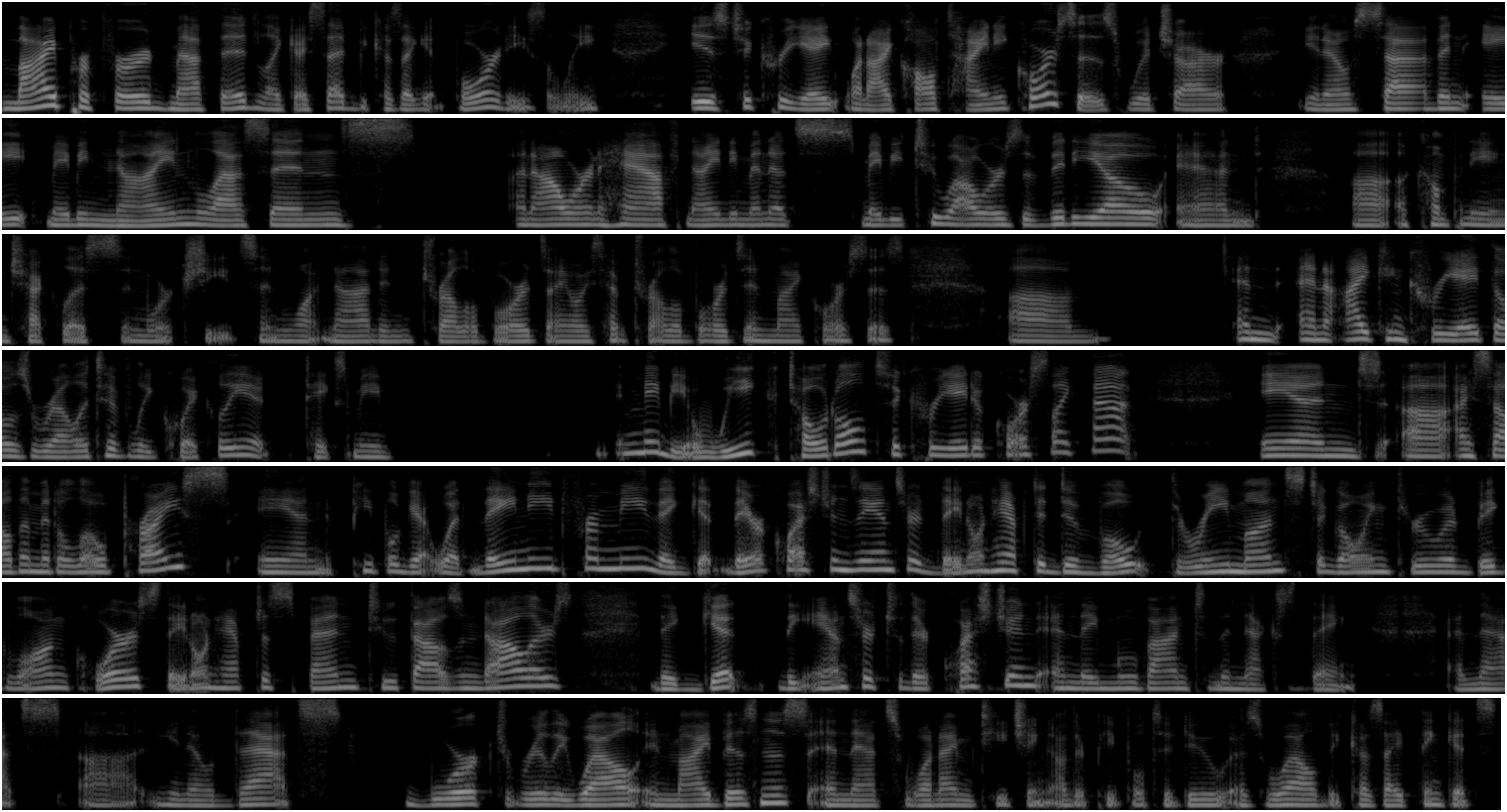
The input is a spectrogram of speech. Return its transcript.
my preferred method, like I said, because I get bored easily, is to create what I call tiny courses, which are, you know, seven, eight, maybe nine lessons, an hour and a half, 90 minutes, maybe two hours of video and uh, accompanying checklists and worksheets and whatnot and Trello boards. I always have Trello boards in my courses. Um, and and I can create those relatively quickly. It takes me maybe a week total to create a course like that and uh, I sell them at a low price, and people get what they need from me. They get their questions answered. They don't have to devote three months to going through a big long course. They don't have to spend two thousand dollars. They get the answer to their question, and they move on to the next thing. And that's, uh, you know, that's worked really well in my business and that's what i'm teaching other people to do as well because i think it's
